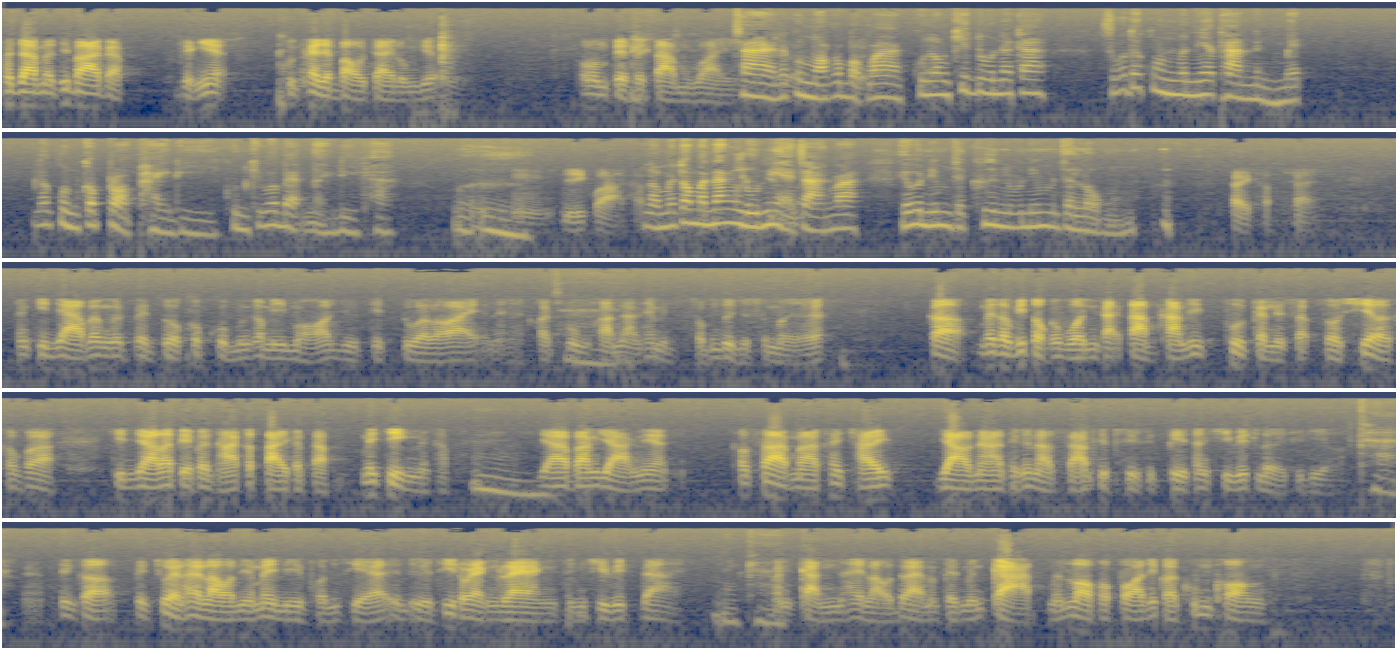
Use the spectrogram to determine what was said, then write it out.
พยายามอธิบายแบบอย่างเงี้ย คุณใครจะเบาใจลงเยอะ เพราะมันเป็นไปตามวัย ใช่ แล้วคุณหมอก็บอกว่า คุณลองคิดดูนะคะ สมมติถ้าคุณวันนี้ทานหนึ่งเม็ดแล้วคุณก็ปลอดภัยดี คุณคิดว่าแบบไหนดีคะเออเอออืมดีกว่าครับ เราไม่ต้องมานั่งลุ้นเนี่ยอาจารย์ว่าเฮ้ยวันนี้มันจะขึ้นวันนี้มันจะลง ใช่ครับใช่ ทั้งกินยาบ้างก็เป็นตัวควบคุมมันก็มีหมออยู่ติดตัวร้อยนะฮะคอยคุมใช่ความดันให้มันสมดุลอยู่เสมอ ก็ไม่ต้องวิตกกังวลตามคำที่พูดกันในโซเชียลครับว่ากินยาแล้วเป็นปัญหากระไตกระตับไม่จริงนะครับอืมยาบางอย่างเนี่ยเขาทราบมาให้ใช้ยาวนานถึงขนาด30-40ปีทั้งชีวิตเลยทีเดียวค่ะนะซึ่งก็เป็นช่วยให้เราเนี่ยไม่มีผลเสียอื่นๆที่แรงๆถึงชีวิตได้นะคะมันกันให้เราได้มันเป็นเหมือนกาดเหมือนรอพปที่คอยคุ้มครอง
